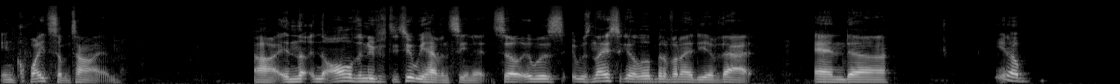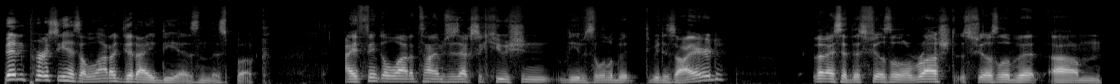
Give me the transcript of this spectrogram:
in quite some time. Uh, in the, in all of the New Fifty Two, we haven't seen it, so it was it was nice to get a little bit of an idea of that, and uh, you know, Ben Percy has a lot of good ideas in this book. I think a lot of times his execution leaves a little bit to be desired like I said, this feels a little rushed. This feels a little bit. Um,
